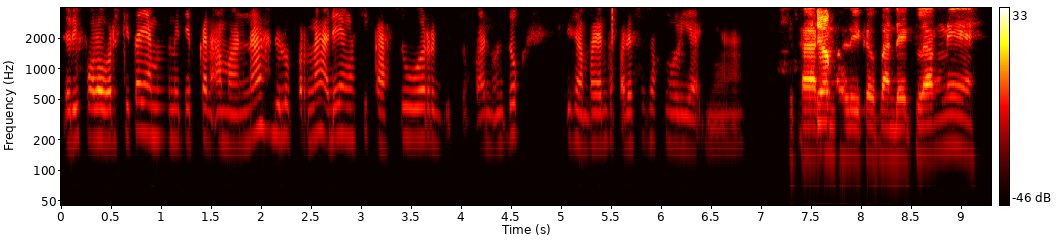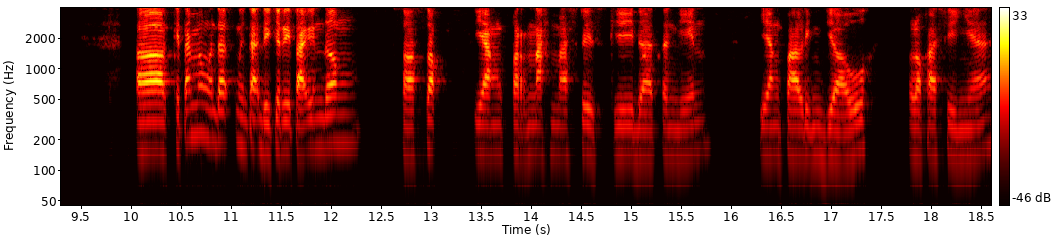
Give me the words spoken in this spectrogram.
dari followers kita yang menitipkan amanah dulu pernah ada yang ngasih kasur gitu kan untuk disampaikan kepada sosok mulianya Kita Siap. kembali ke Pandeglang nih. Eh, kita mau minta, minta diceritain dong sosok yang pernah Mas Rizky datengin yang paling jauh lokasinya,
